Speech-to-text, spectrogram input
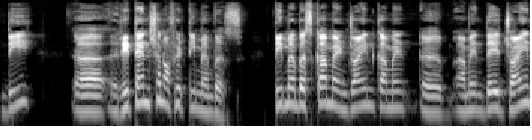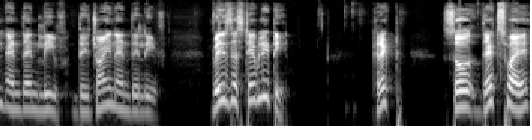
the uh, retention of your team members. Team members come and join come and uh, i mean they join and then leave. They join and they leave. Where is the stability? Correct? So that's why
